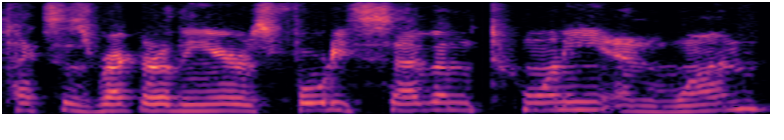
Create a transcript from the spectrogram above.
Texas record of the year is 47, 20, and 1.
